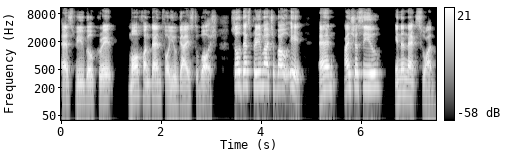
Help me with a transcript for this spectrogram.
as we will create more content for you guys to watch. So that's pretty much about it. And I shall see you in the next one.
